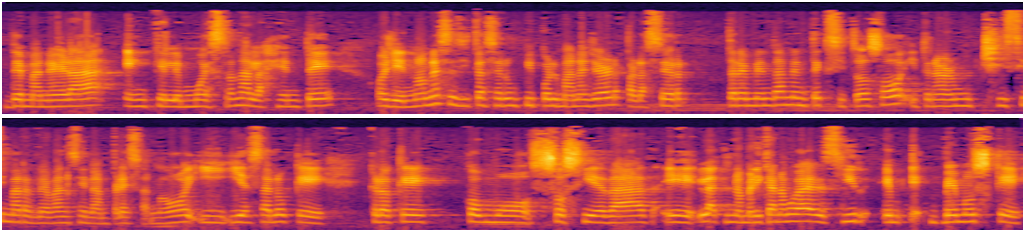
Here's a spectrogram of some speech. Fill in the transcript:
de manera en que le muestran a la gente, oye, no necesitas ser un people manager para ser tremendamente exitoso y tener muchísima relevancia en la empresa, ¿no? Y, y es algo que creo que como sociedad eh, latinoamericana, voy a decir, em, eh, vemos que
